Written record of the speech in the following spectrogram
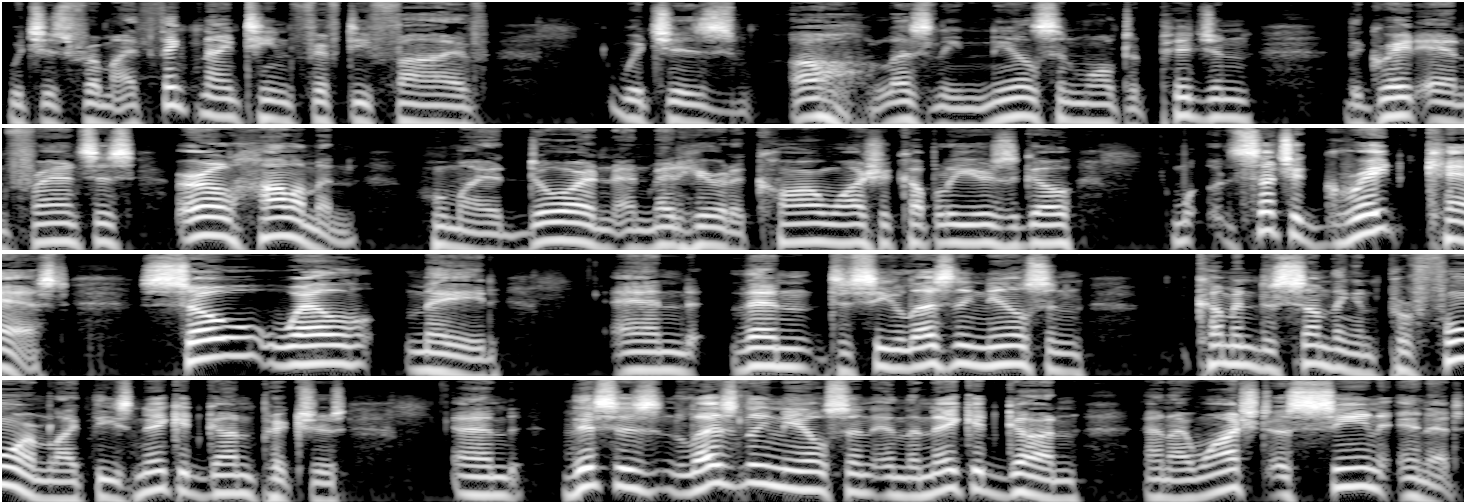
which is from, I think, 1955, which is, oh, Leslie Nielsen, Walter Pidgeon, the great Anne Francis, Earl Holliman, whom I adore and, and met here at a car wash a couple of years ago. Such a great cast, so well made. And then to see Leslie Nielsen come into something and perform like these Naked Gun pictures. And this is Leslie Nielsen in The Naked Gun, and I watched a scene in it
